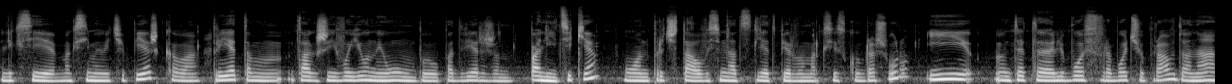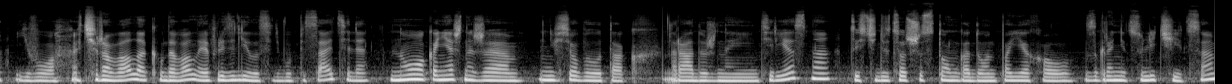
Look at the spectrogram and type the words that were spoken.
Алексея Максимовича Пешкова. При этом также его юный ум был подвержен политике, он прочитал 18 лет первую марксистскую брошюру, и вот эта любовь в рабочую правду, она его очаровала, околдовала и определила судьбу писателя. Но, конечно же, не все было так радужно и интересно. В 1906 году он поехал за границу лечиться.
